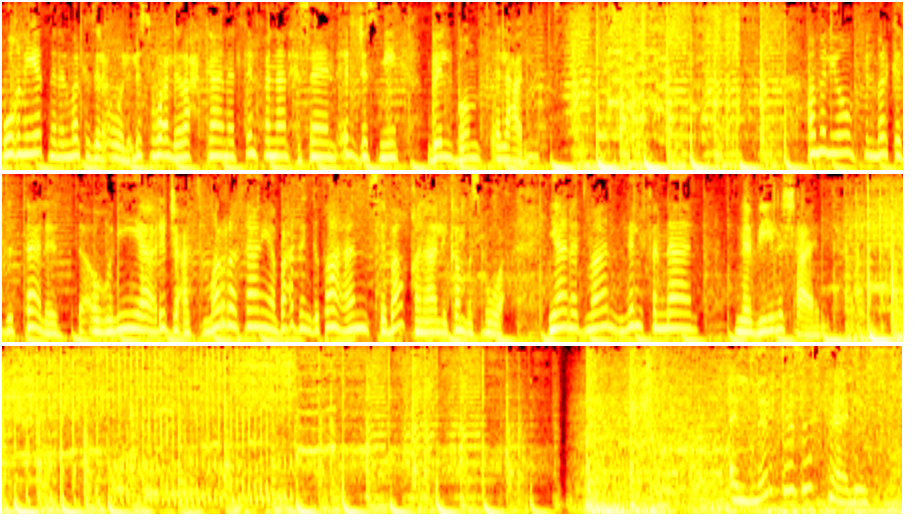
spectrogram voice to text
وأغنيتنا للمركز الأول الأسبوع اللي راح كانت للفنان حسين الجسمي بالبنط العريض. أما اليوم في المركز الثالث أغنية رجعت مرة ثانية بعد انقطاع عن سباقنا لكم أسبوع. يا ندمان للفنان نبيل شعيل. المركز الثالث.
